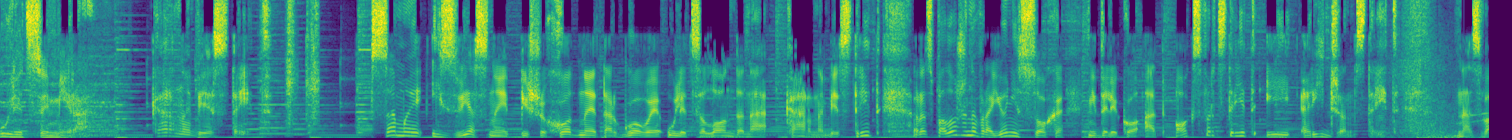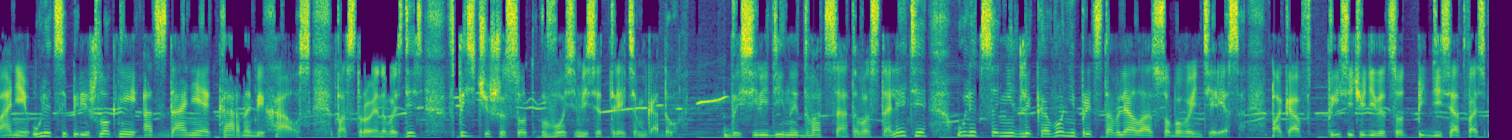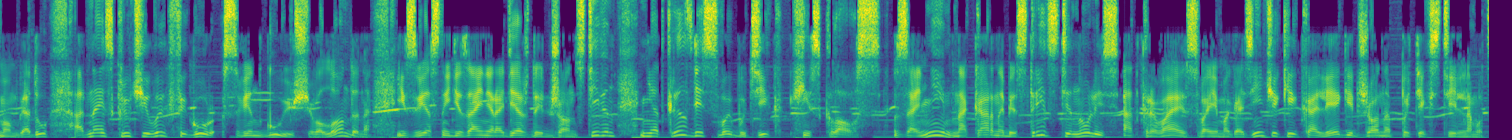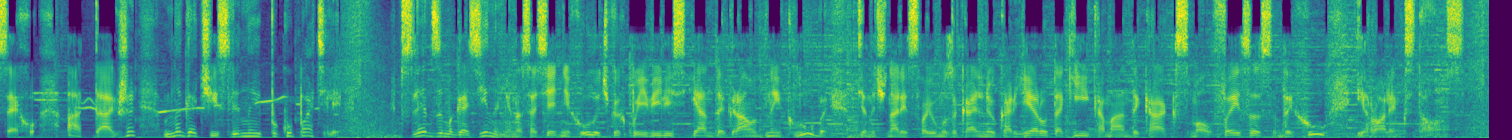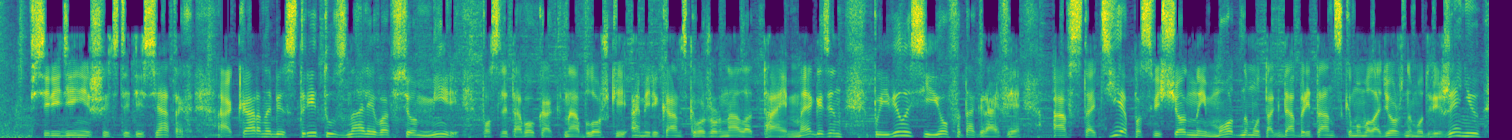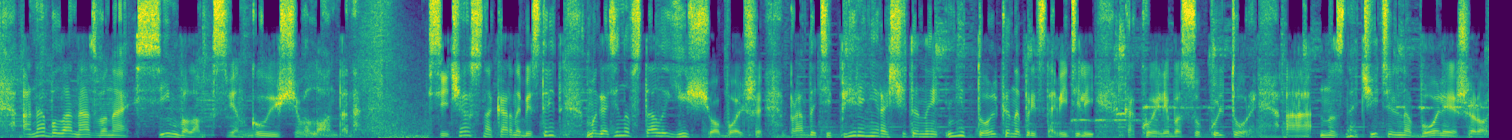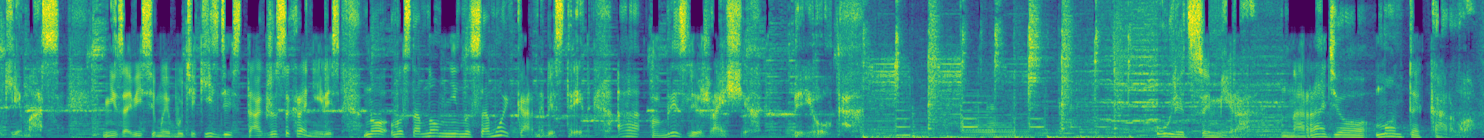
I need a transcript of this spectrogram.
Улицы мира. Карнаби-стрит. Самая известная пешеходная торговая улица Лондона Карнаби-стрит расположена в районе Сохо, недалеко от Оксфорд-стрит и Риджент-стрит. Название улицы перешло к ней от здания Карнаби Хаус, построенного здесь в 1683 году. До середины 20-го столетия улица ни для кого не представляла особого интереса, пока в 1958 году одна из ключевых фигур свингующего Лондона, известный дизайнер одежды Джон Стивен, не открыл здесь свой бутик His Clothes. За ним на Карнаби-стрит стянулись, открывая свои магазинчики, коллеги Джона по текстильному цеху, а также многочисленные покупатели. Вслед за магазинами на соседних улочках появились и андеграундные клубы, где начинали свою музыкальную карьеру такие команды, как Small Faces, The Who и Rolling Stones. В середине 60-х о Карнаби-стрит узнали во всем мире после того, как на обложке американского журнала Time Magazine появилась ее фотография, а в статье, посвященной модному тогда британскому молодежному движению, она была названа символом свингующего Лондона. Сейчас на Карнаби-стрит магазинов стало еще больше. Правда, теперь они рассчитаны не только на представителей какой-либо субкультуры, а на значительно более широкие массы. Независимые бутики здесь также сохранились, но в основном не на самой Карнаби-стрит, а в близлежащих переулках. Улицы мира на радио Монте-Карло.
